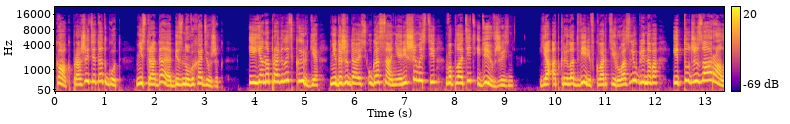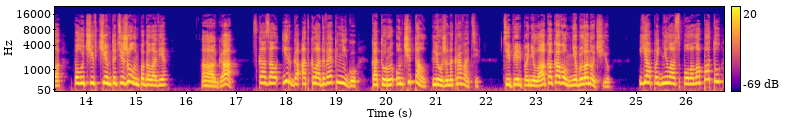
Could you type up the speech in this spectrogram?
как прожить этот год, не страдая без новых одежек. И я направилась к Ирге, не дожидаясь угасания решимости воплотить идею в жизнь. Я открыла двери в квартиру возлюбленного и тут же заорала, получив чем-то тяжелым по голове. «Ага», — сказал Ирга, откладывая книгу, которую он читал, лежа на кровати. «Теперь поняла, каково мне было ночью». Я подняла с пола лопату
